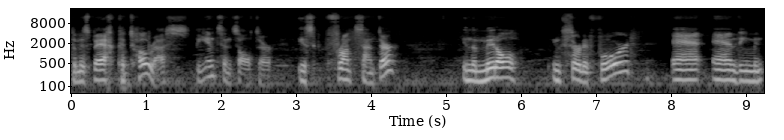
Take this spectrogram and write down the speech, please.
the Mizbeach Katoras, the incense altar, is front center, in the middle, inserted forward, and, and the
